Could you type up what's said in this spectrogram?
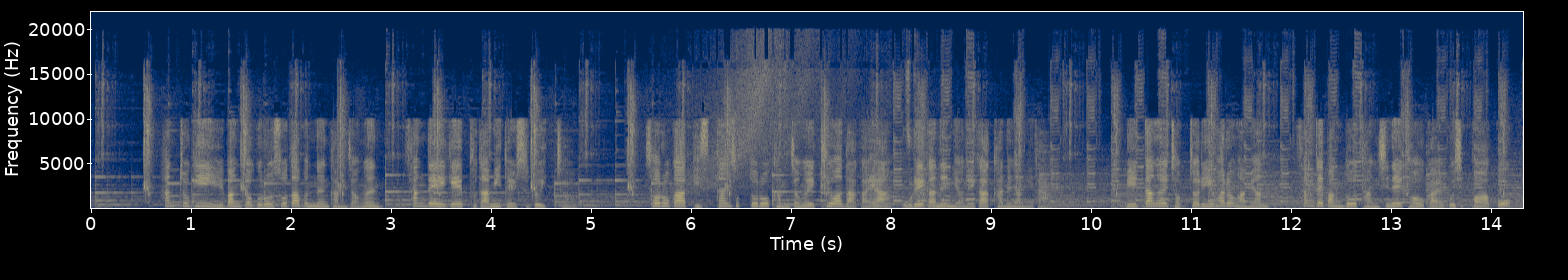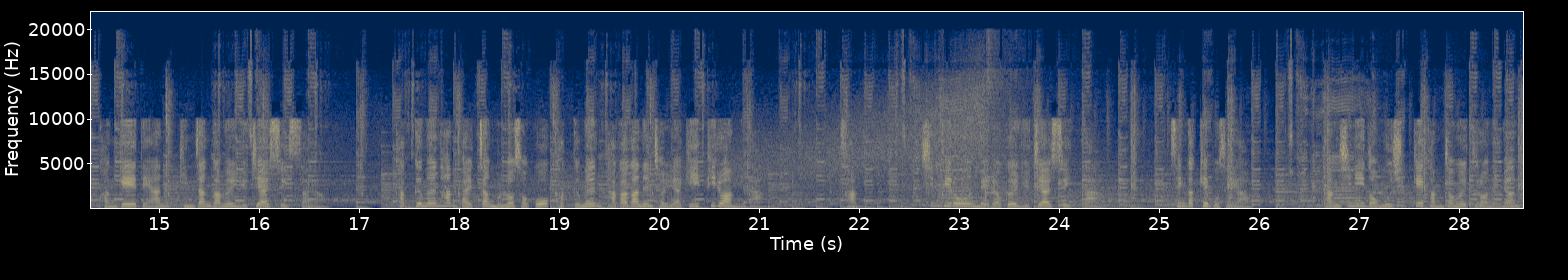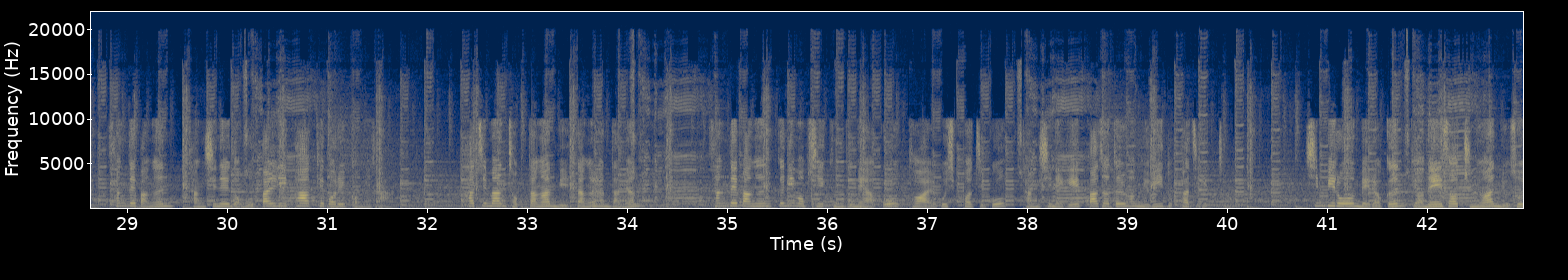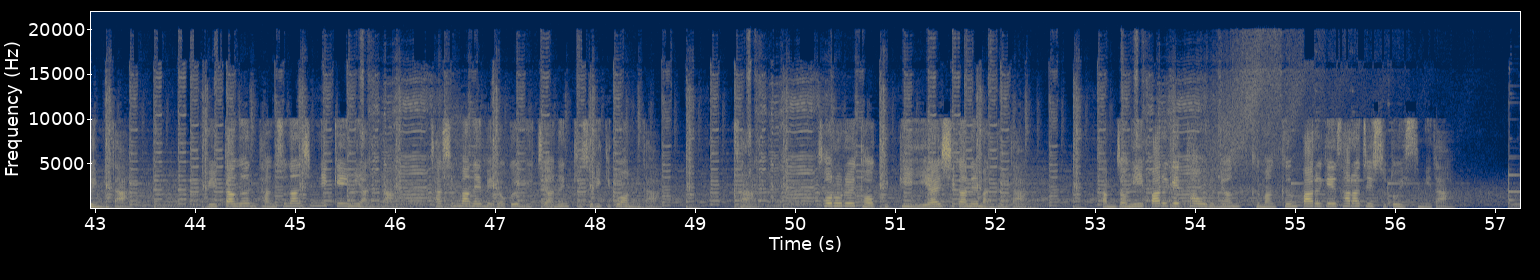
한쪽이 일방적으로 쏟아붓는 감정은 상대에게 부담이 될 수도 있죠. 서로가 비슷한 속도로 감정을 키워 나가야 오래가는 연애가 가능합니다. 밀당을 적절히 활용하면 상대방도 당신을 더욱 알고 싶어 하고 관계에 대한 긴장감을 유지할 수 있어요. 가끔은 한 발짝 물러서고 가끔은 다가가는 전략이 필요합니다. 3. 신비로운 매력을 유지할 수 있다. 생각해보세요. 당신이 너무 쉽게 감정을 드러내면 상대방은 당신을 너무 빨리 파악해버릴 겁니다. 하지만 적당한 밀당을 한다면 상대방은 끊임없이 궁금해하고 더 알고 싶어지고 당신에게 빠져들 확률이 높아지겠죠. 신비로운 매력은 연애에서 중요한 요소입니다. 밀당은 단순한 심리게임이 아니라 자신만의 매력을 유지하는 기술이기도 합니다. 4. 서로를 더 깊이 이해할 시간을 만든다. 감정이 빠르게 타오르면 그만큼 빠르게 사라질 수도 있습니다.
